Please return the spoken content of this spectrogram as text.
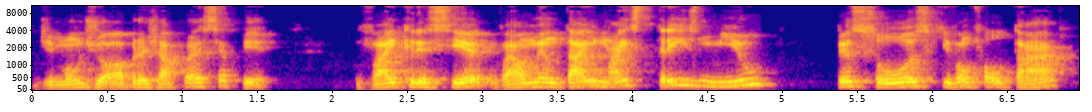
de mão de obra já para SAP. Vai crescer, vai aumentar em mais 3 mil pessoas que vão faltar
